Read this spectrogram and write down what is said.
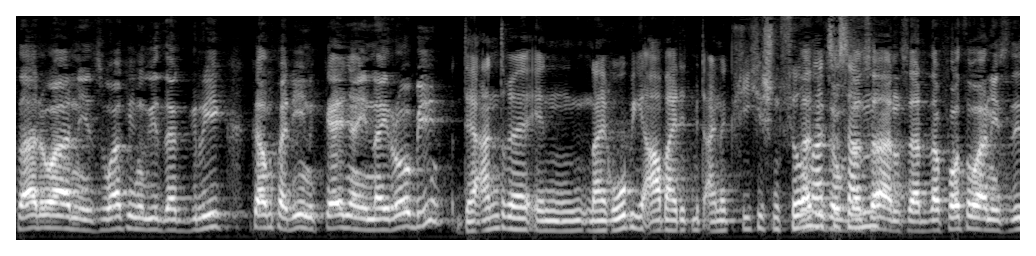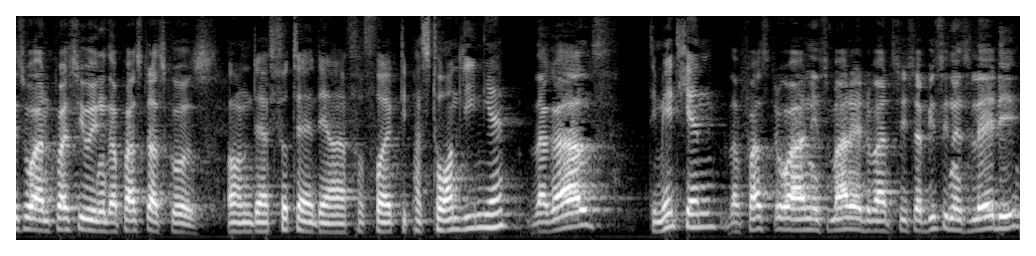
third one is working with a Greek company in Kenya, in Nairobi. Der andere in Nairobi arbeitet mit einer griechischen Firma That is of the zusammen. sons. And the fourth one is this one pursuing the pastor's course. Und der vierte, der verfolgt die Pastorenlinie. The girls, Die Mädchen, the first one is married, but she's a business lady.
